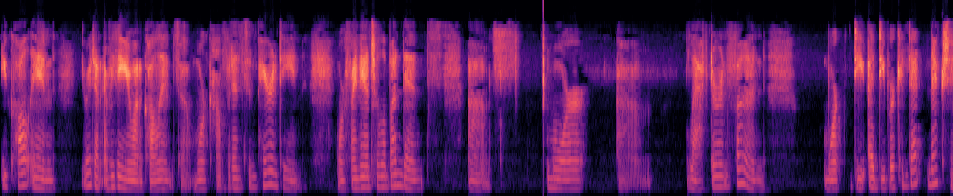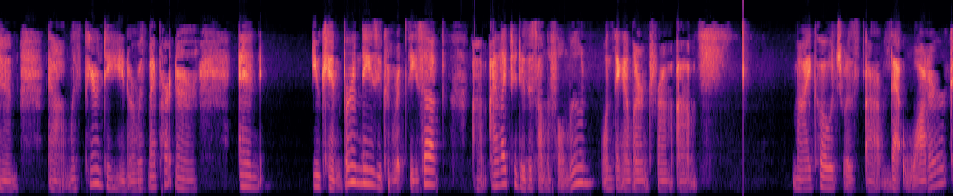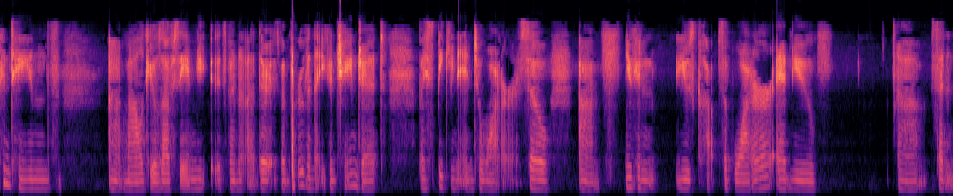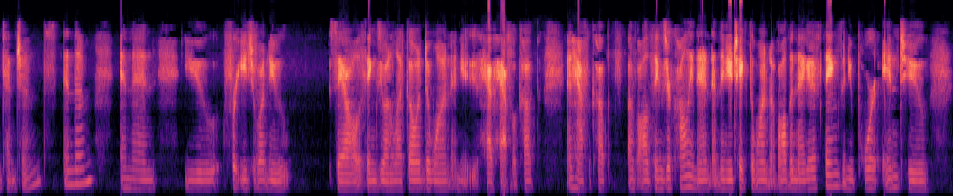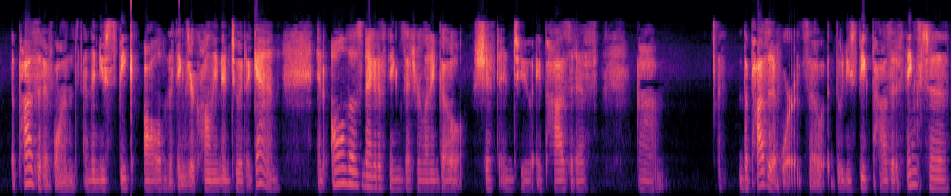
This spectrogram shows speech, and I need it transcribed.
you call in, you write down everything you want to call in. So more confidence in parenting, more financial abundance, um, more um, laughter and fun, more de- a deeper connection um, with parenting or with my partner, and you can burn these, you can rip these up. Um, I like to do this on the full moon. One thing I learned from um, my coach was um, that water contains uh, molecules, obviously, and it's been uh, there. It's been proven that you can change it by speaking into water. So um, you can use cups of water and you um, set intentions in them, and then you for each one you say all the things you want to let go into one, and you have half a cup and half a cup of all the things you're calling in, and then you take the one of all the negative things and you pour it into the positive ones, and then you speak all of the things you're calling into it again, and all those negative things that you're letting go shift into a positive. Um, the positive words. So when you speak positive things to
